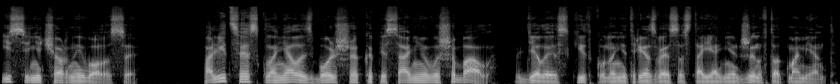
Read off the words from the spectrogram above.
и сине-черные волосы. Полиция склонялась больше к описанию вышибал, делая скидку на нетрезвое состояние Джин в тот момент.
